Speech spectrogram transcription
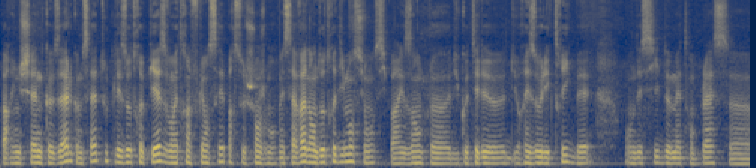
par une chaîne causale comme ça, toutes les autres pièces vont être influencées par ce changement. Mais ça va dans d'autres dimensions. Si par exemple, euh, du côté du réseau électrique, ben, on décide de mettre en place euh,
